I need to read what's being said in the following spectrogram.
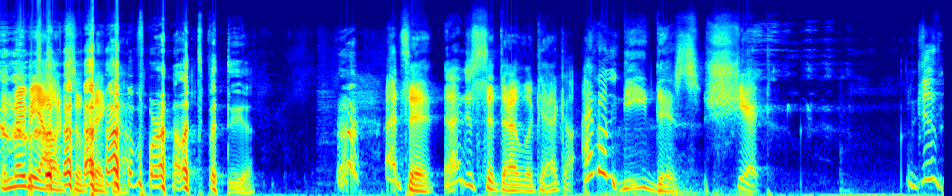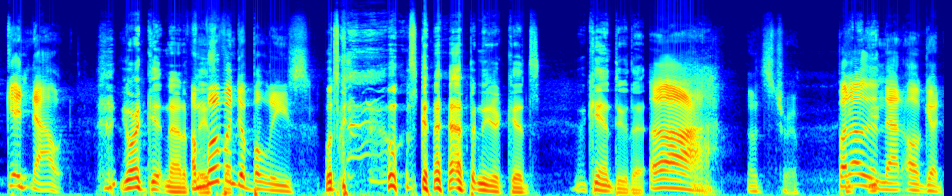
and maybe Alex will take out. Poor Alex Padilla. That's it. I just sit there and look at it. I go, I don't need this shit. I'm just getting out. You aren't getting out of I'm Facebook. moving to Belize. What's what's going to happen to your kids? You can't do that. Ah, that's true. But other than that, all good.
